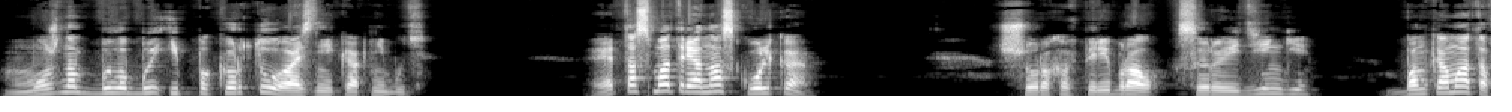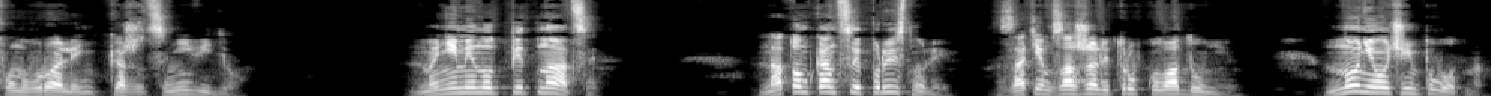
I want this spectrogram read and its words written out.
Можно было бы и по куртуазней как-нибудь. Это смотря на сколько. Шорохов перебрал сырые деньги. Банкоматов он в Урале, кажется, не видел. Мне минут пятнадцать. На том конце прыснули, затем зажали трубку ладонью. Но не очень плотно.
